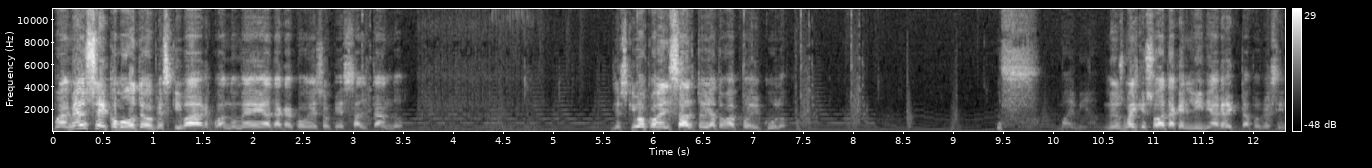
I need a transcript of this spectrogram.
Bueno, al menos sé cómo lo tengo que esquivar cuando me ataca con eso, que es saltando. Le esquivo con el salto y a tomar por el culo. Uf, madre mía. Menos mal que eso ataque en línea recta, porque si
